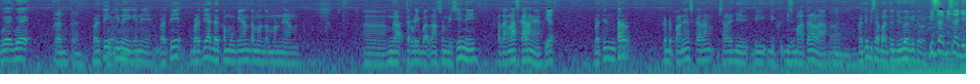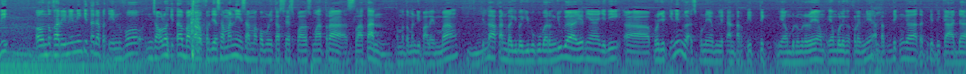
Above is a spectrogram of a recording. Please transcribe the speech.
Gue gue keren keren. berarti Gue gini gini berarti berarti ada kemungkinan teman-teman yang eh, nggak terlibat langsung di sini katakanlah sekarang ya. Ya berarti ntar ke depannya sekarang misalnya di di, di, di Sumatera lah Hmm. berarti bisa bantu juga gitu loh. Bisa bisa. Jadi eh, untuk hari ini nih kita dapat info insya Allah kita bakal kerjasama nih sama komunitas Vespa Sumatera Selatan teman-teman di Palembang. Kita akan bagi-bagi buku bareng juga akhirnya. Jadi eh, project ini nggak sepenuhnya milik antar titik yang benar-benar yang yang boleh ngeklaim ini antar titik enggak tapi ketika ada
